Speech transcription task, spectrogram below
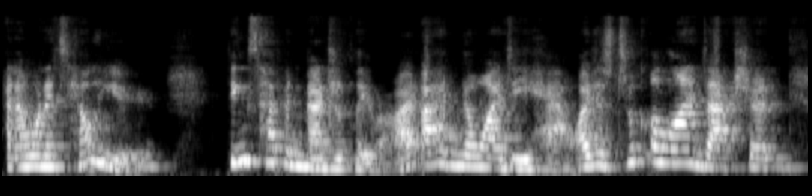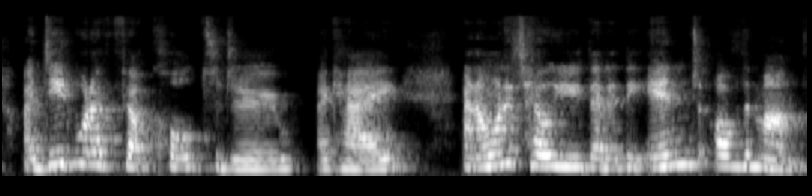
And I want to tell you, things happened magically, right? I had no idea how. I just took aligned action. I did what I felt called to do. Okay. And I want to tell you that at the end of the month,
